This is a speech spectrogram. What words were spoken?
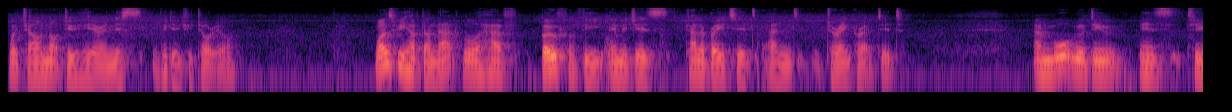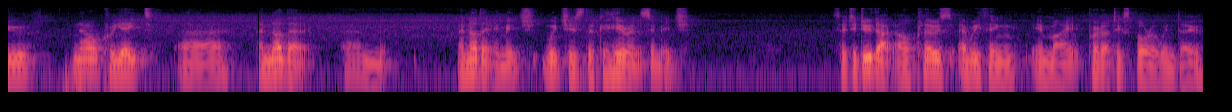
which I'll not do here in this video tutorial. Once we have done that, we'll have both of the images calibrated and terrain corrected. And what we'll do is to now create uh, another, um, another image, which is the coherence image. So to do that, I'll close everything in my Product Explorer window.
